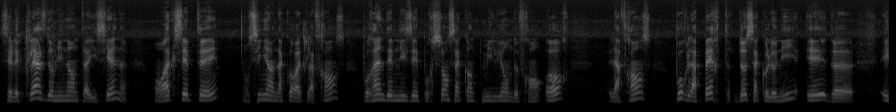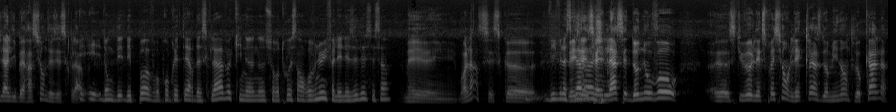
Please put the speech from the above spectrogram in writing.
c'est les classes dominantes haïtiennes ont accepté, ont signé un accord avec la France pour indemniser pour 150 millions de francs or la France pour la perte de sa colonie et, de, et la libération des esclaves. Et, et donc des, des pauvres propriétaires d'esclaves qui ne, ne se retrouvaient sans revenus, il fallait les aider, c'est ça? Mais voilà, c'est ce que... Vive l'esclavage. là, c'est de nouveau, euh, si tu veux, l'expression, les classes dominantes locales,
